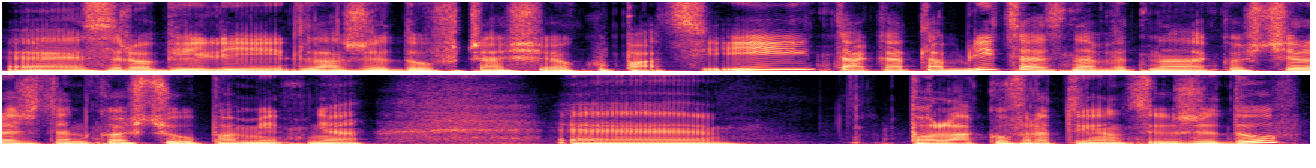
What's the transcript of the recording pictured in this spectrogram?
e, zrobili dla Żydów w czasie okupacji. I taka tablica jest nawet na kościele, że ten kościół upamiętnia e, Polaków ratujących Żydów.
